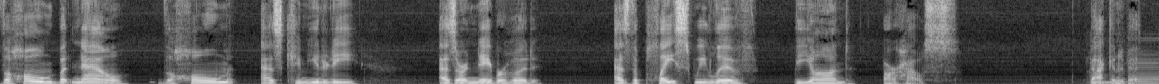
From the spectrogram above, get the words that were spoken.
the home, but now the home as community, as our neighborhood, as the place we live beyond our house. Back in a bit.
